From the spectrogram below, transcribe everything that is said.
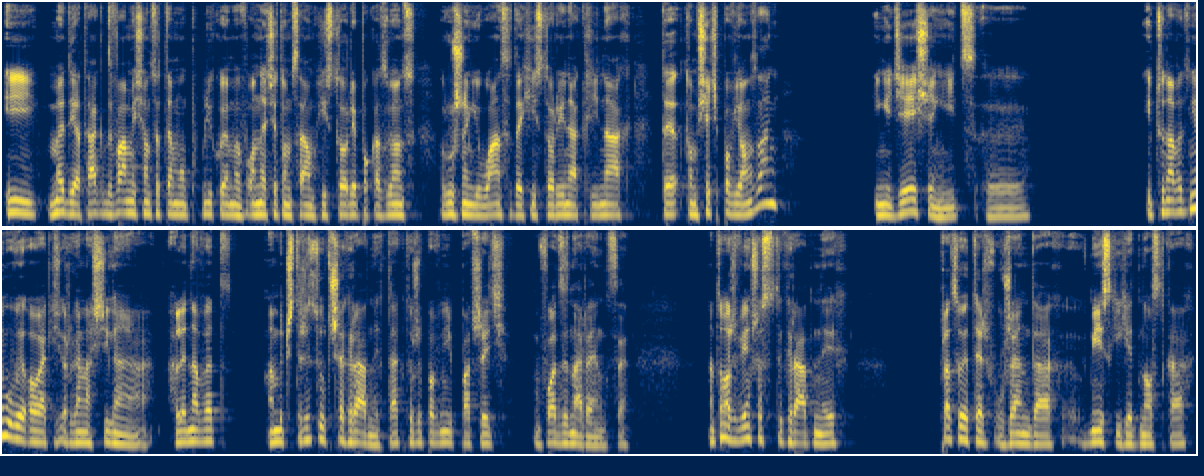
i media tak, dwa miesiące temu publikujemy w Onecie tą całą historię, pokazując różne niuanse tej historii na klinach, te, tą sieć powiązań i nie dzieje się nic. Y, I tu nawet nie mówię o jakichś organach ścigania, ale nawet mamy 43 radnych, tak, którzy powinni patrzeć władzy na ręce. Natomiast większość z tych radnych Pracuje też w urzędach, w miejskich jednostkach.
